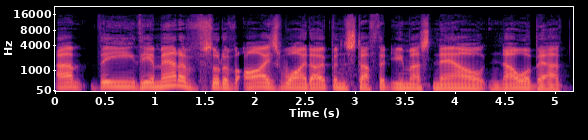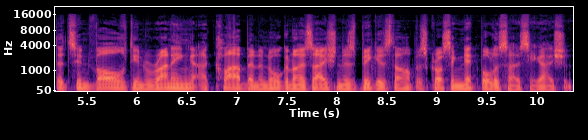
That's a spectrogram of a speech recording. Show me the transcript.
um, the the amount of sort of eyes wide open stuff that you must now know about that's involved in running a club and an organisation as big as the Hoppers Crossing Netball Association,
